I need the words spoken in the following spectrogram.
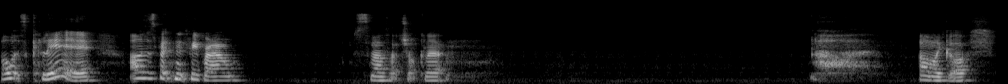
Oh, it's clear. I was expecting it to be brown. Smells like chocolate. Oh my gosh.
